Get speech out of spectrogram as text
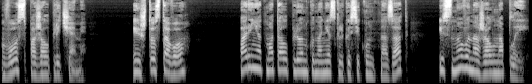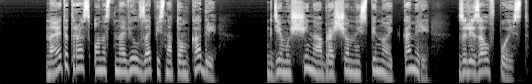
Воз пожал плечами. «И что с того?» Парень отмотал пленку на несколько секунд назад — и снова нажал на плей. На этот раз он остановил запись на том кадре, где мужчина, обращенный спиной к камере, залезал в поезд.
